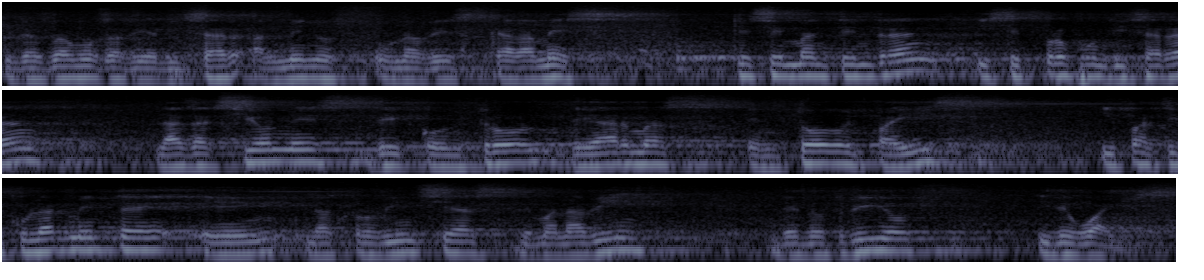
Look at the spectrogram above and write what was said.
que las vamos a realizar al menos una vez cada mes, que se mantendrán y se profundizarán las acciones de control de armas en todo el país y particularmente en las provincias de Manabí, de Los Ríos y de Guayas.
